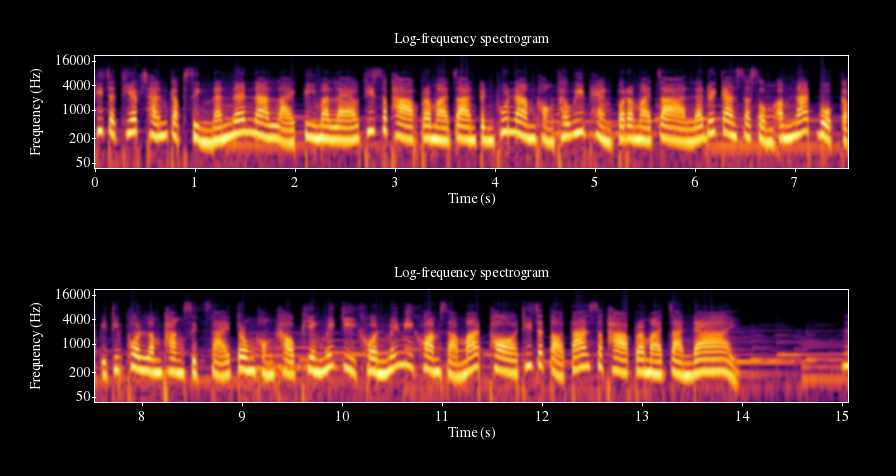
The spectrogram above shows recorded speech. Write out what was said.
ที่จะเทียบชั้นกับสิ่งนั้นเนิ่นนานหลายปีมาแล้วที่สภาปรมาจารย์เป็นผู้นำของทวีปแห่งปรมาจารย์ และด้วยการสะสมอำนาจบวกกับอิทธิพลลำพังสิทธิสายตรงของเขาเพียงไม่กี่คนไม่มีความสามารถพอที่จะต่อต้านสภาปรมาจารย์ได้ ใน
